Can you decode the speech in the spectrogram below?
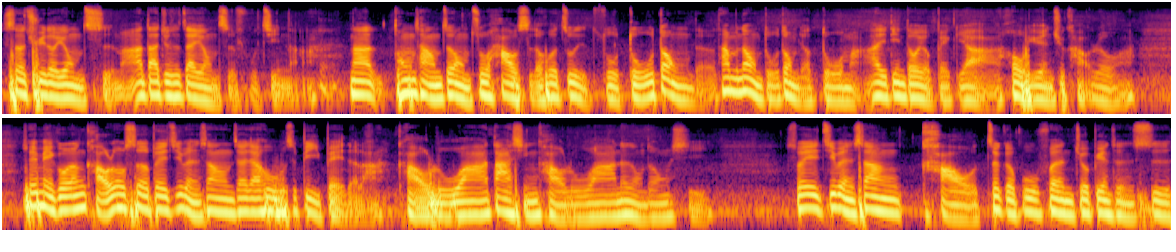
社区的泳池嘛，啊，大家就是在泳池附近啊。那通常这种住 house 的或住住独栋的，他们那种独栋比较多嘛，啊，一定都有 backyard 后院去烤肉啊。所以美国人烤肉设备基本上家家户户是必备的啦，烤炉啊、大型烤炉啊那种东西。所以基本上烤这个部分就变成是，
